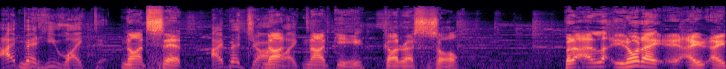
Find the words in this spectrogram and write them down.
I bet he liked it. not sit, I bet John not liked it. not Guy. God rest his soul. But I, you know what I I, I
